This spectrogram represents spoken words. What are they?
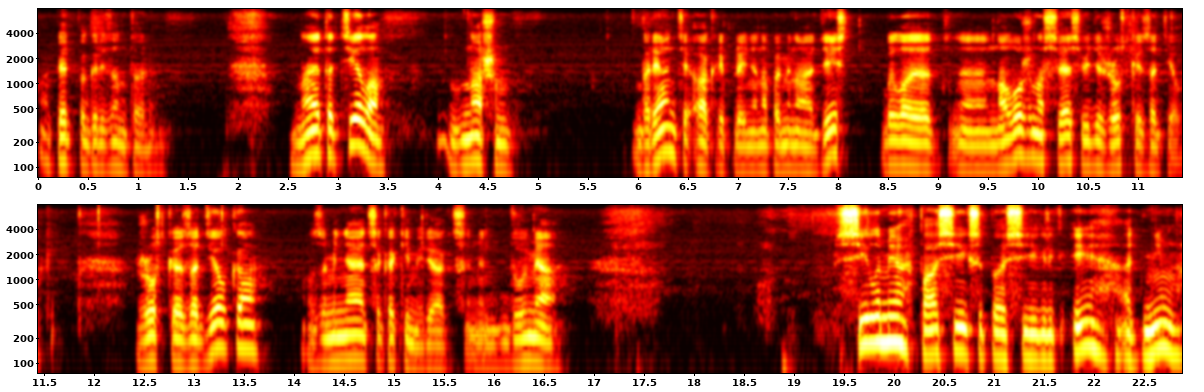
опять по горизонтали. На это тело в нашем варианте А крепления, напоминаю, действие была э, наложена связь в виде жесткой заделки. Жесткая заделка заменяется какими реакциями? Двумя силами по оси X и по оси Y и одним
